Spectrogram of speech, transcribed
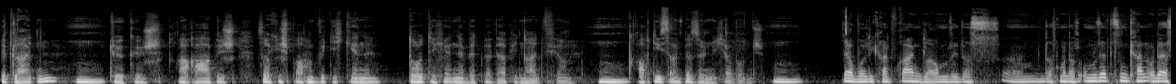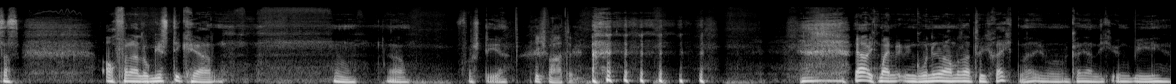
begleiten. Mhm. Türkisch, Arabisch, solche Sprachen würde ich gerne deutlicher in den Wettbewerb hineinführen. Mhm. Auch dies ein persönlicher Wunsch. Mhm. Ja, wollte ich gerade fragen, glauben Sie, dass, ähm, dass man das umsetzen kann? Oder ist das auch von der Logistik her? Hm, ja, verstehe. Ich warte. ja, ich meine, im Grunde haben Sie natürlich recht. Ne? Man kann ja nicht irgendwie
